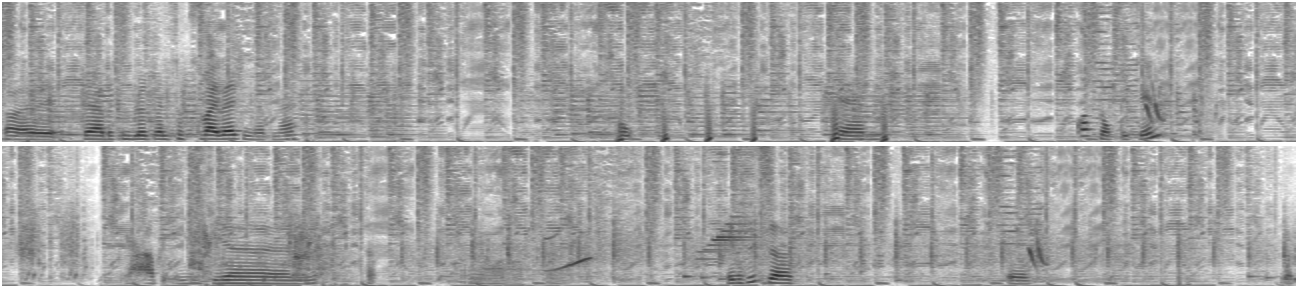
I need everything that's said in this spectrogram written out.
Weil es wäre ein bisschen blöd, wenn es nur zwei Welten gibt, ne? Oh. Ähm. Noch ein bisschen. Ja, ein bisschen. Hey, was ist das? Äh. What?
